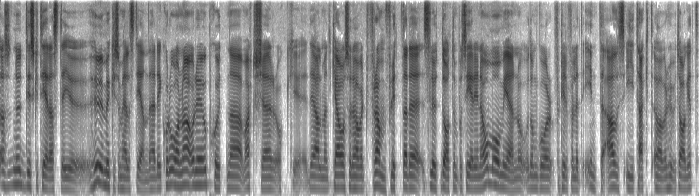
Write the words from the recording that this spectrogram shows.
alltså nu diskuteras det ju hur mycket som helst igen. Det här Det är Corona och det är uppskjutna matcher och eh, det är allmänt kaos och det har varit framflyttade slutdatum på serierna om och om igen och de går för tillfället inte alls i takt överhuvudtaget.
